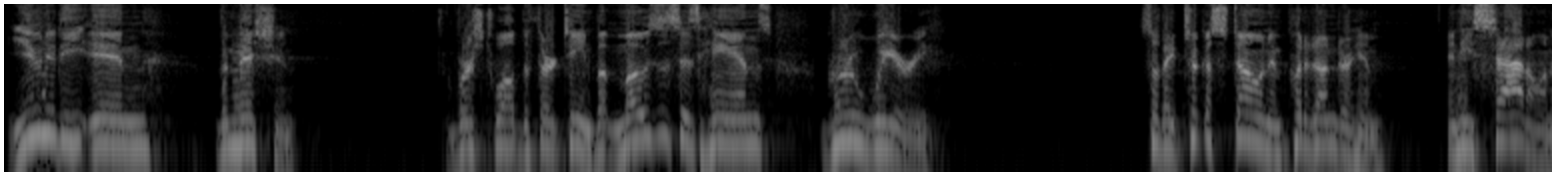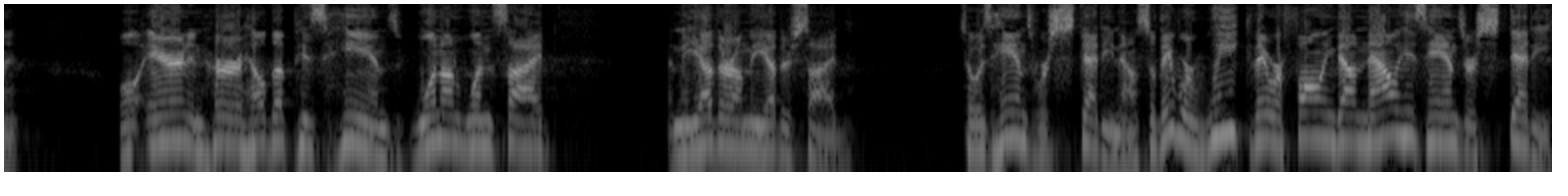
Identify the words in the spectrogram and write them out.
Unity in the mission. Verse 12 to 13. But Moses' hands grew weary. So they took a stone and put it under him, and he sat on it, while Aaron and Hur held up his hands, one on one side and the other on the other side. So his hands were steady now. So they were weak, they were falling down. Now his hands are steady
